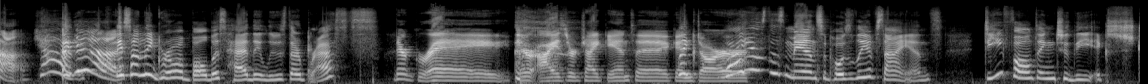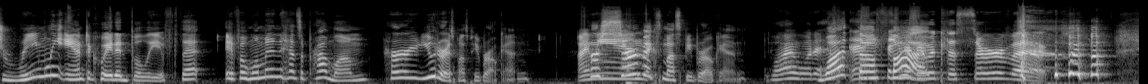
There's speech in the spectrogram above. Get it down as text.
yeah, Yeah, yeah. They suddenly grow a bulbous head. They lose their breasts. They're gray. Their eyes are gigantic and Like, dark. why is this man supposedly of science defaulting to the extremely antiquated belief that if a woman has a problem, her uterus must be broken, I her mean, cervix must be broken? Why would it What have the anything to fuck? do with the cervix?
